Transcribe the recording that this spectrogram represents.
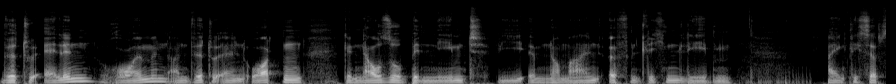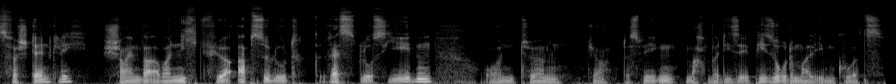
virtuellen Räumen, an virtuellen Orten genauso benehmt wie im normalen öffentlichen Leben. Eigentlich selbstverständlich, scheinbar aber nicht für absolut restlos jeden. Und ähm, ja, deswegen machen wir diese Episode mal eben kurz.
